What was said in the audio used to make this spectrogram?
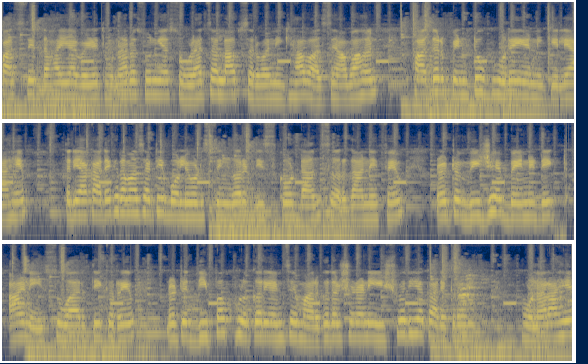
पाच ते दहा या वेळेत होणार असून या सोहळ्याचा लाभ सर्वांनी घ्यावा असे आवाहन फादर पिंटू भोरे यांनी केले आहे. तर या कार्यक्रमासाठी बॉलिवूड सिंगर डिस्को डान्सर गाणे फेम डॉक्टर विजय बेनेडिक्ट आणि सुवार्तिक रेव डॉक्टर दीपक होळकर यांचे मार्गदर्शन आणि ईश्वरीय कार्यक्रम होणार आहे.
